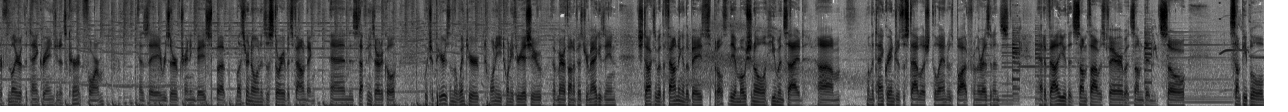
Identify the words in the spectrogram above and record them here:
are familiar with the tank range in its current form as a reserve training base, but lesser known is the story of its founding. And in Stephanie's article, which appears in the winter 2023 issue of Marathon of History magazine, she talks about the founding of the base, but also the emotional human side. Um, when the tank range was established, the land was bought from the residents at a value that some thought was fair, but some didn't. So some people,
